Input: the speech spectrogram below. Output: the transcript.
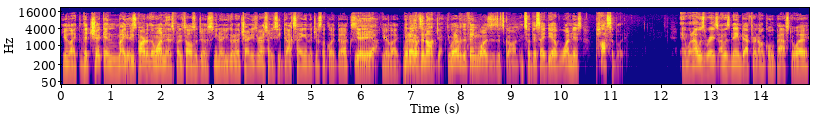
You're like the chicken might be Is- part of the oneness, but it's also just you know you go to a Chinese restaurant, you see ducks hanging that just look like ducks. Yeah. Yeah. Yeah. You're like It whatever, becomes an object. whatever the thing was, is it's gone. And so this idea of oneness, possibly. And when I was raised, I was named after an uncle who passed away,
